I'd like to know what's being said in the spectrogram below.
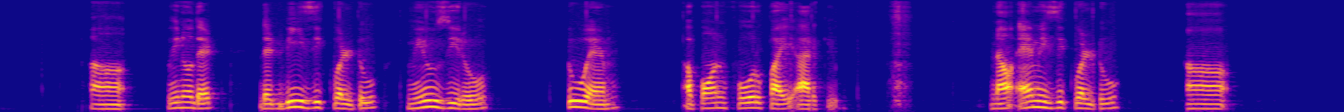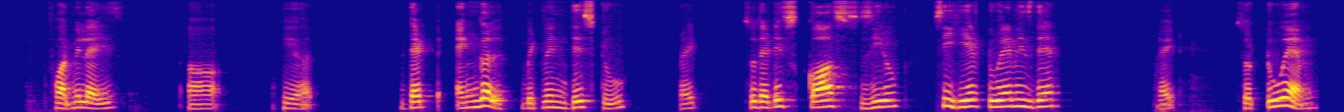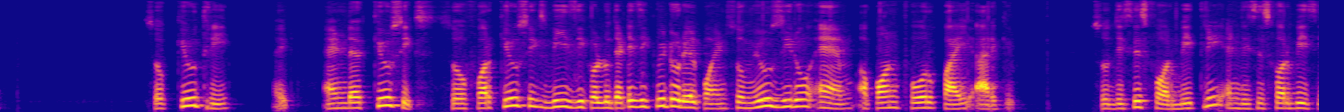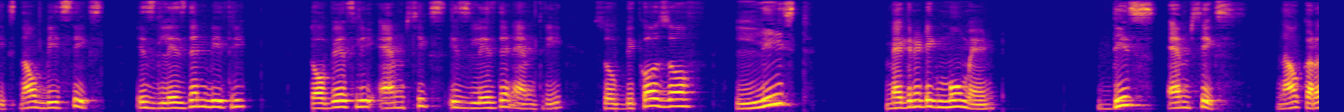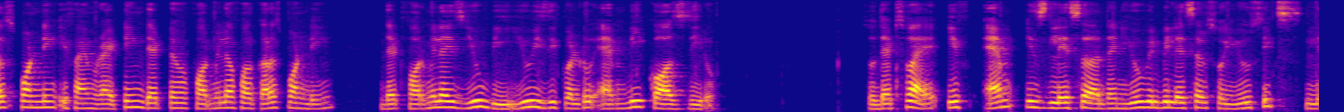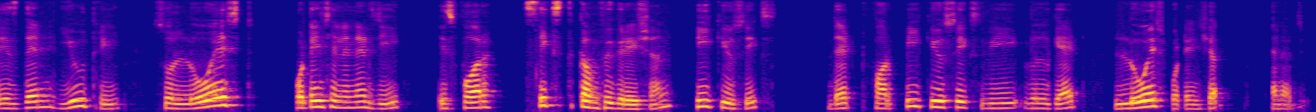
uh, we know that that b is equal to mu 0 2m upon 4 pi r cube now m is equal to uh, formula is uh, here that angle between these two right? So that is cos 0 see here 2m is there right? So 2m so q3 right? And uh, q6 so for q6 b is equal to that is equatorial point. So mu 0 m upon 4 pi r cube. So this is for b3 and this is for b6 now b6 is less than b3 so obviously m6 is less than m3 so because of least magnetic moment this m6 now corresponding if i am writing that uh, formula for corresponding that formula is ub u is equal to mb cos 0 so that's why if m is lesser then u will be lesser. So u6 less than u3 so lowest potential energy is for sixth configuration PQ6 that for PQ6 we will get lowest potential energy.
